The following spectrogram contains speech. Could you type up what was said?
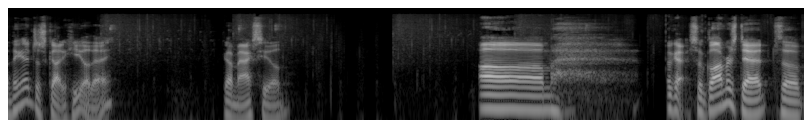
I think I just got healed, eh? Got max healed. Um... Okay, so Glommer's dead, so...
